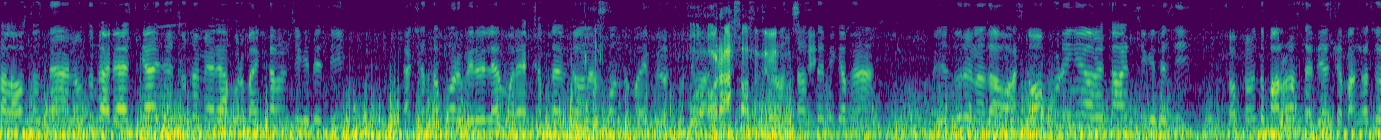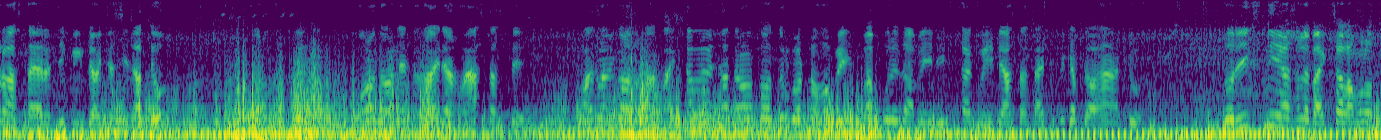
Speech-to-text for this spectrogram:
রাইডার আজকে যে ছোট মেয়ের আবার বাইক চালানো শিখেতেছি এক সপ্তাহ পর বেরোইলাম আর এক সপ্তাহ যখন আমি বন্ধ পাই বৃহস্পতিবার। আস্তে আস্তে আস্তে আস্তে পিক আপ হ্যাঁ। দূরে না যাও আজকে অফ রোডিং এ আমি চালাতে শিখেতেছি সবসময় তো ভালো রাস্তায় দিয়ে আজকে বাঙ্গাচোর রাস্তায় আর টেকনিক দেওয়া হইতেছি যাতেও। বড় ধরনের একটা রাইডার হয় আস্তে আস্তে। পাগলামি করা যাবে না। বাইক চালালে সাধারণত দুর্ঘটনা হবেই বা পড়ে যাবে রিস্ক থাকবে। এটা আস্তে আস্তে একটু পিক আপ দেওয়া হ্যাঁ একটু। তো রিস্ক নিয়ে আসলে বাইক চালা মূলত।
